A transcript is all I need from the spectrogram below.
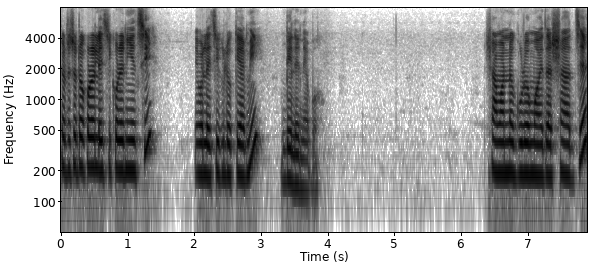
ছোট ছোট করে লেচি করে নিয়েছি। এবার লেচিগুলোকে আমি বেলে নেব। সামান্য গুঁড়ো ময়দার সাহায্যে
